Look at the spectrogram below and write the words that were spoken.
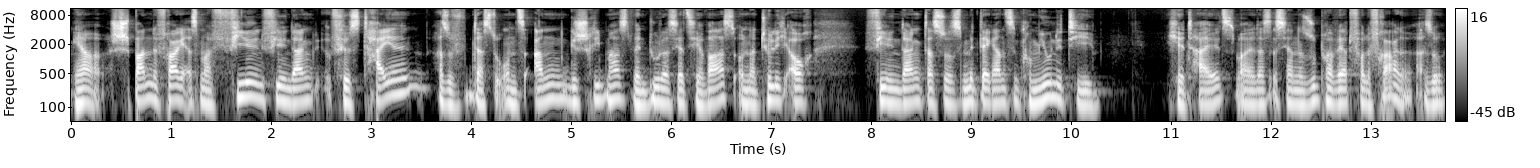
ja, spannende Frage. Erstmal vielen, vielen Dank fürs Teilen, also dass du uns angeschrieben hast, wenn du das jetzt hier warst. Und natürlich auch vielen Dank, dass du es mit der ganzen Community hier teilst, weil das ist ja eine super wertvolle Frage. Also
